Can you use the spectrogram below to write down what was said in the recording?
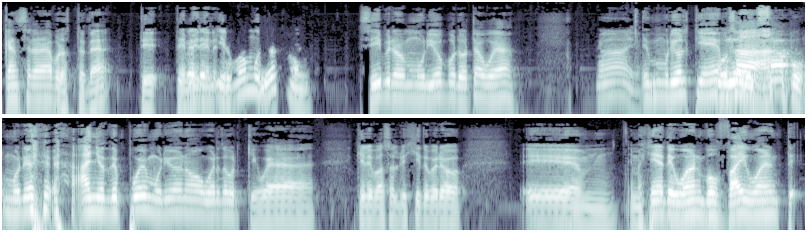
cáncer a la próstata, te, te Espérate, meten... Y el weón murió final. Sí, pero murió por otra weá. Ah, ya. Eh, Murió el tiempo, Murió o sea, sapo. murió años después, murió, no me acuerdo por qué, weá, qué le pasó al viejito, pero eh, imagínate, weón, vos vais, weón, te-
